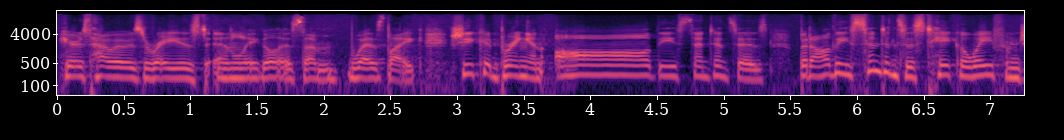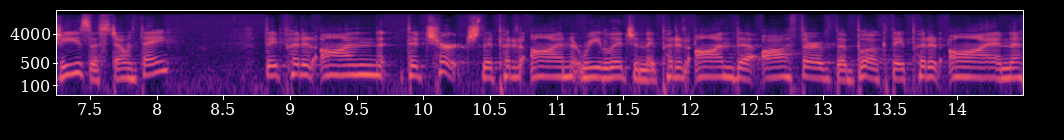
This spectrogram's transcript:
Here's how I was raised in legalism was like. She could bring in all these sentences, but all these sentences take away from Jesus, don't they? They put it on the church. They put it on religion. They put it on the author of the book. They put it on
